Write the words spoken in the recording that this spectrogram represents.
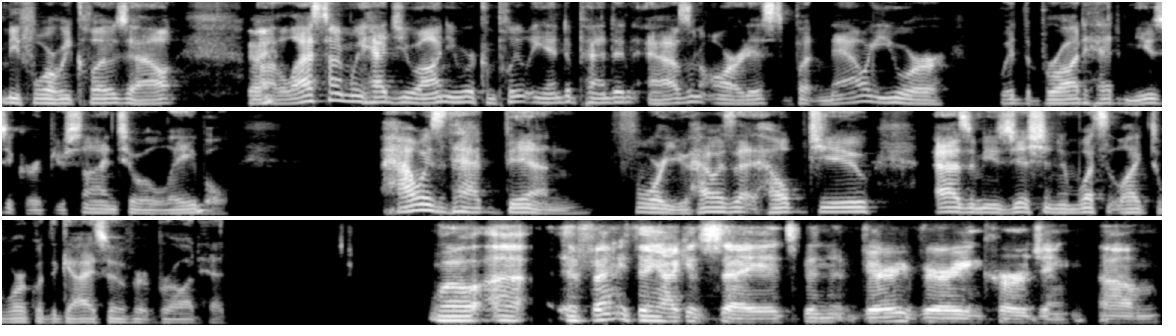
before we close out. Okay. Uh, the last time we had you on, you were completely independent as an artist, but now you are with the Broadhead Music Group. You're signed to a label. How has that been for you? How has that helped you as a musician, and what's it like to work with the guys over at Broadhead? Well, uh, if anything, I could say it's been very, very encouraging. Um,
